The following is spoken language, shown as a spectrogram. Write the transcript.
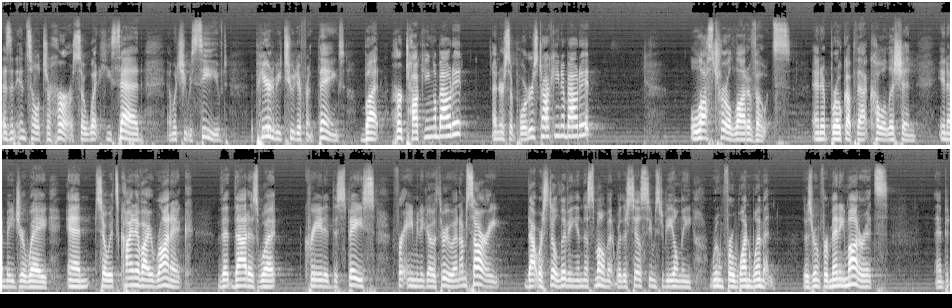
as an insult to her. So what he said and what she received appear to be two different things. But her talking about it and her supporters talking about it lost her a lot of votes, and it broke up that coalition in a major way. And so it's kind of ironic that that is what created the space for Amy to go through. And I'm sorry that we're still living in this moment where there still seems to be only room for one woman. There's room for many moderates and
